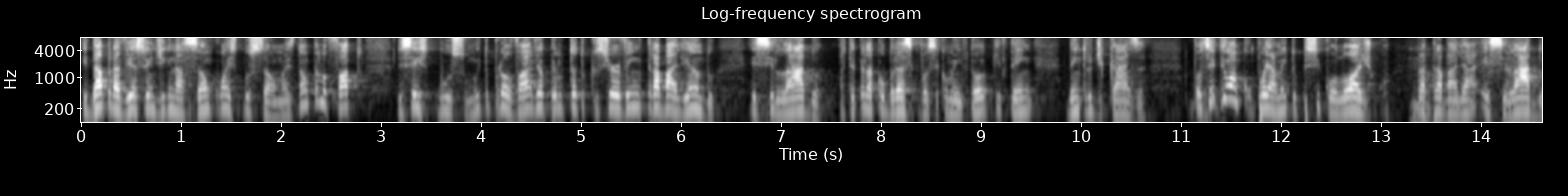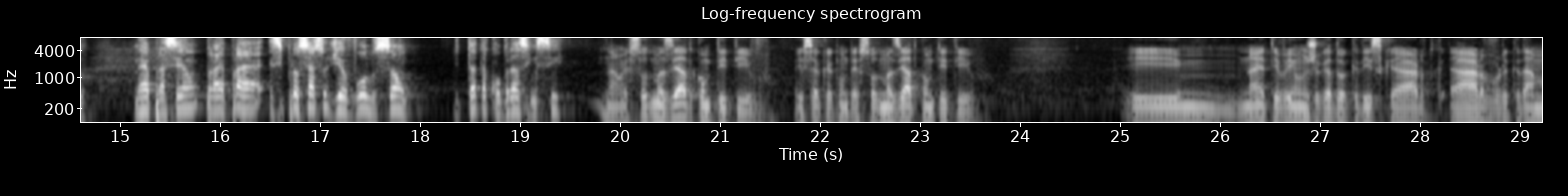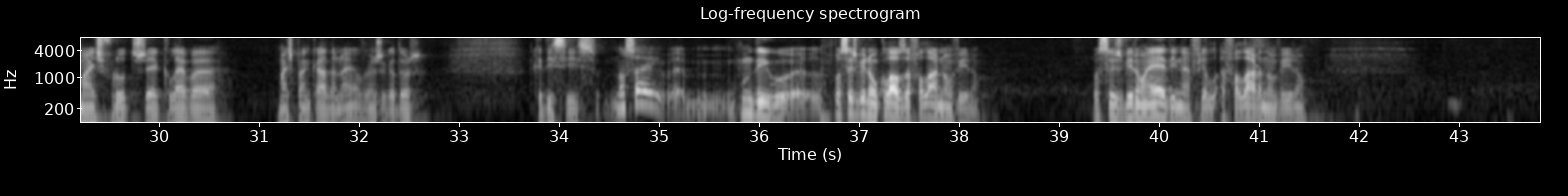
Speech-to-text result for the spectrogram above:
e dá para ver a sua indignação com a expulsão, mas não pelo fato de ser expulso, muito provável pelo tanto que o senhor vem trabalhando esse lado, até pela cobrança que você comentou que tem dentro de casa. Você tem um acompanhamento psicológico para trabalhar esse lado, né, para ser para esse processo de evolução de tanta cobrança em si? Não, eu sou demasiado competitivo. Isso é o que acontece, sou demasiado competitivo. E não é? teve aí um jogador que disse que a árvore, a árvore que dá mais frutos é que leva mais pancada, não é? Houve um jogador que disse isso. Não sei, eh, como digo, eh, vocês viram o Klaus a falar, não viram? Vocês viram a Edina a falar, não viram?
